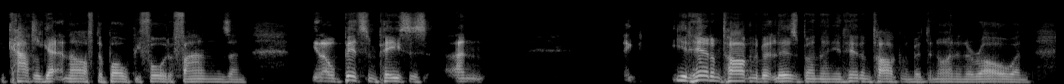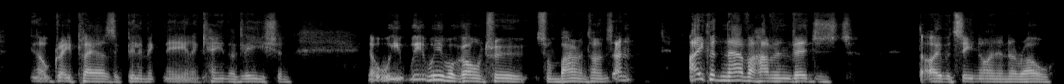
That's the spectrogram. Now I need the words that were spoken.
the cattle getting off the boat before the fans and, you know, bits and pieces. And you'd hear them talking about Lisbon and you'd hear them talking about the nine in a row and, you know, great players like Billy McNeill and Kenny Dalglish. And, you know, we, we, we were going through some barren times. And I could never have envisaged that I would see nine in a row.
